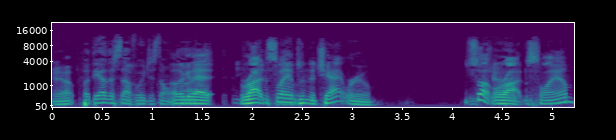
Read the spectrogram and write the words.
Yep. But the other stuff we just don't. Oh, look at that. Rotten Slam's in the chat room. What's He's up, chatting. Rotten Slam?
